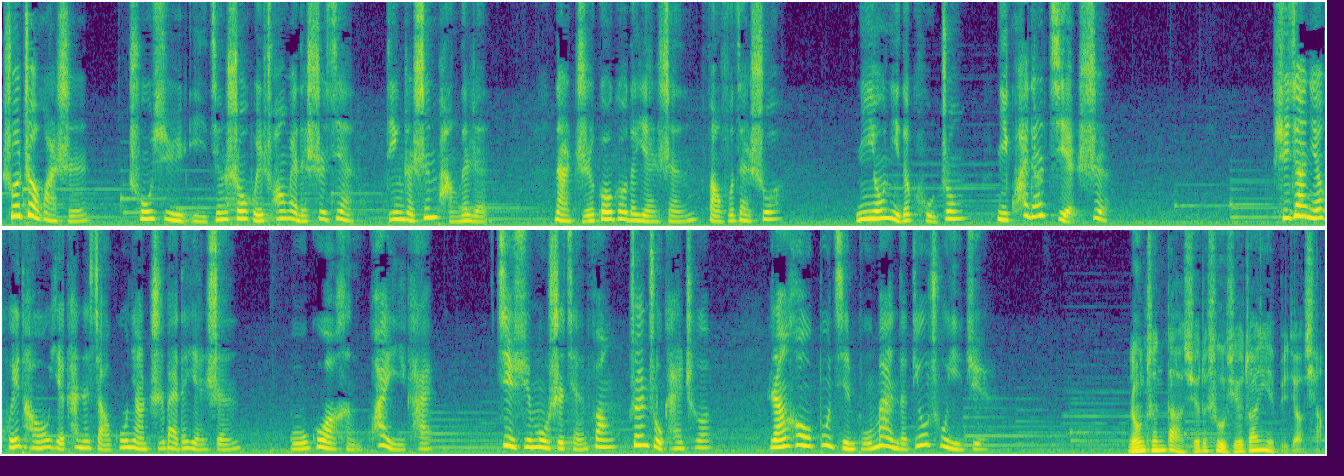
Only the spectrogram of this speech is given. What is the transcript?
说这话时，初旭已经收回窗外的视线，盯着身旁的人，那直勾勾的眼神仿佛在说：“你有你的苦衷，你快点解释。”徐佳年回头也看着小姑娘直白的眼神，不过很快移开，继续目视前方，专注开车。然后不紧不慢地丢出一句：“荣城大学的数学专业比较强。”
